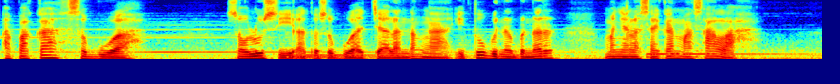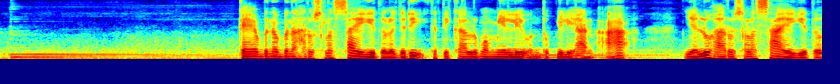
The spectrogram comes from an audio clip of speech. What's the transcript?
apakah sebuah solusi atau sebuah jalan tengah itu benar-benar menyelesaikan masalah kayak benar-benar harus selesai gitu loh. Jadi ketika lu memilih untuk pilihan A ya lu harus selesai gitu.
